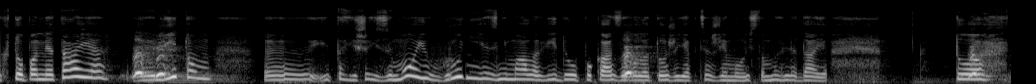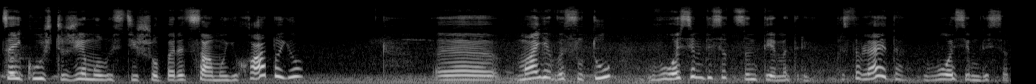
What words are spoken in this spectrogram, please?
Хто пам'ятає, е, літом і та ще й зимою, в грудні я знімала відео, показувала теж, як ця жимолость там виглядає. То цей кущ жимолості, що перед самою хатою, е, має висоту 80 сантиметрів. Представляєте? 80.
